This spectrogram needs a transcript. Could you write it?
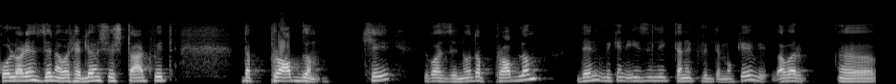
cold audience then our headline should start with the problem okay because they know the problem then we can easily connect with them okay? Our uh,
